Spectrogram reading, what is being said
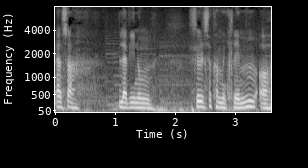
Altså, lader vi nogle følelser komme i klemme, og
